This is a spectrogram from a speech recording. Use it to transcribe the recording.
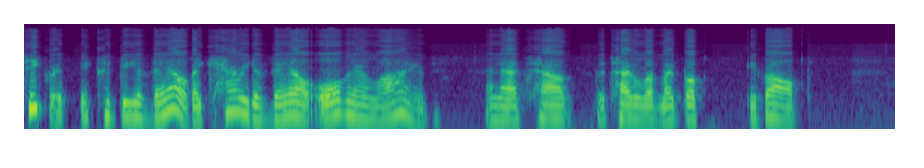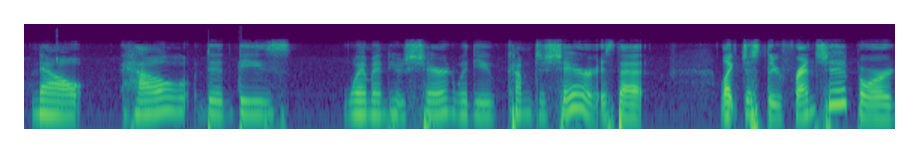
secret. It could be a veil. They carried a veil all their lives. And that's how the title of my book evolved. Now, how did these women who shared with you come to share? Is that like just through friendship or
